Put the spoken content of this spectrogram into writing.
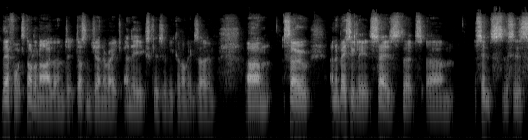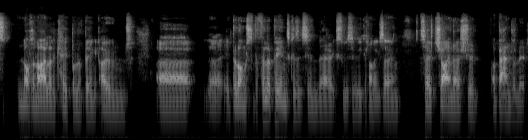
Therefore, it's not an island. It doesn't generate any exclusive economic zone. Um, so, and basically, it says that um, since this is not an island capable of being owned, uh, uh, it belongs to the Philippines because it's in their exclusive economic zone. So China should abandon it.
